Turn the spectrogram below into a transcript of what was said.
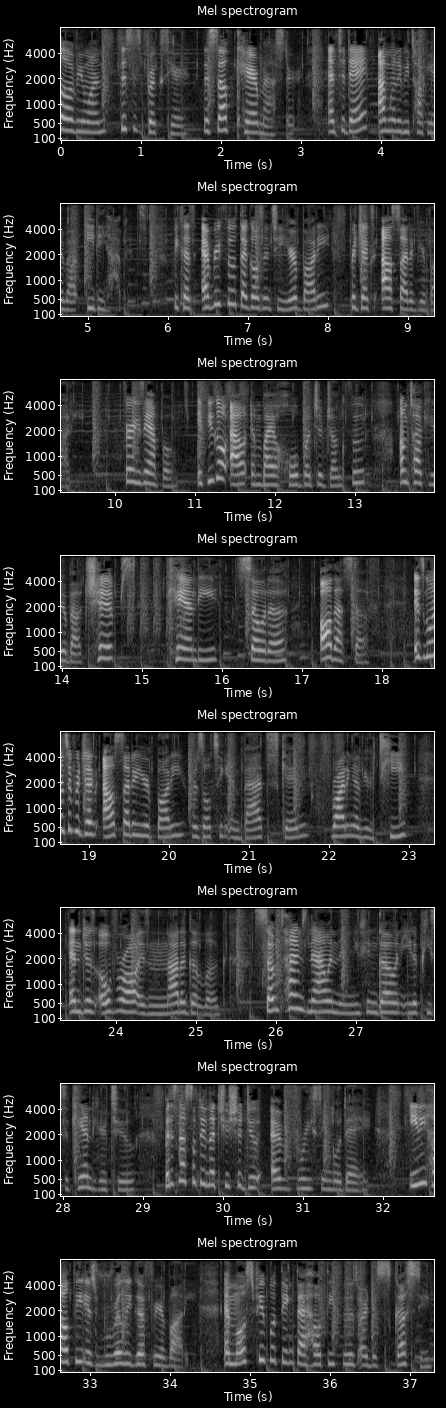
Hello, everyone. This is Brooks here, the self care master. And today I'm going to be talking about eating habits because every food that goes into your body projects outside of your body. For example, if you go out and buy a whole bunch of junk food, I'm talking about chips, candy, soda, all that stuff. It's going to project outside of your body, resulting in bad skin, rotting of your teeth, and just overall is not a good look. Sometimes now and then you can go and eat a piece of candy or two, but it's not something that you should do every single day. Eating healthy is really good for your body, and most people think that healthy foods are disgusting,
